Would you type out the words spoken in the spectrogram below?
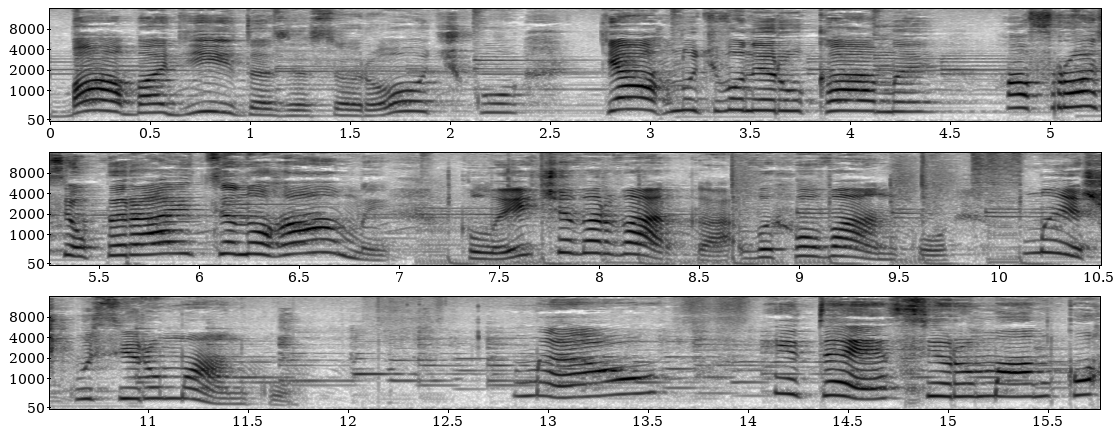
баба діда за сорочку, тягнуть вони руками, а Фрося опирається ногами. Кличе Варварка, вихованку, мишку сіроманку. Мяу, іде, сіроманко,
